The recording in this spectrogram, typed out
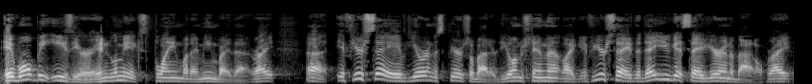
It won't be easier, and let me explain what I mean by that, right? Uh, if you're saved, you're in a spiritual battle. Do you understand that? Like, if you're saved, the day you get saved, you're in a battle, right?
